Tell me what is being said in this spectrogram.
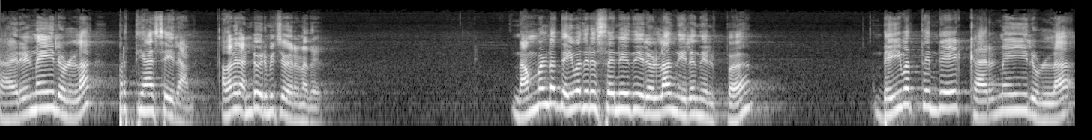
കരുണയിലുള്ള പ്രത്യാശയിലാണ്. അതാണ് രണ്ടും ഒരുമിച്ച് വരണത് നമ്മളുടെ ദൈവതിരുസന്നിധിയിലുള്ള നിലനിൽപ്പ് ദൈവത്തിന്റെ കരുണയിലുള്ള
